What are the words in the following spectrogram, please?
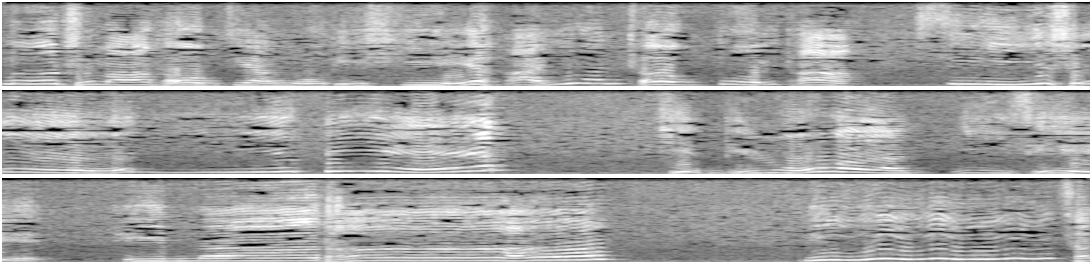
勒至码头，将我的血海冤仇对他细说一遍。贤弟若问，你且听那他。你曾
